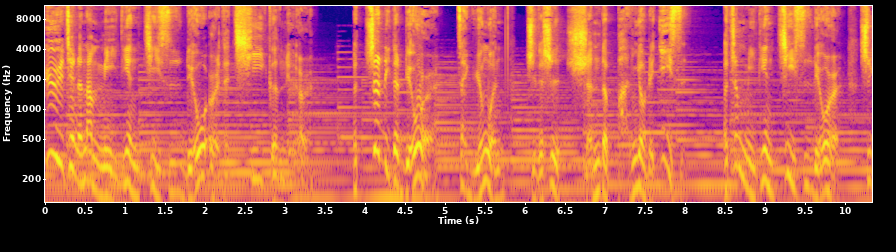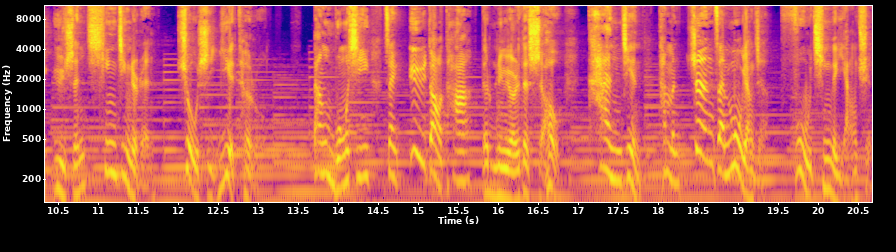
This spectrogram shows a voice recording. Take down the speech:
遇见了那米甸祭司刘尔的七个女儿。而这里的刘尔在原文指的是神的朋友的意思，而这米甸祭司刘尔是与神亲近的人，就是叶特罗。当摩西在遇到他的女儿的时候，看见他们正在牧养着父亲的羊群，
